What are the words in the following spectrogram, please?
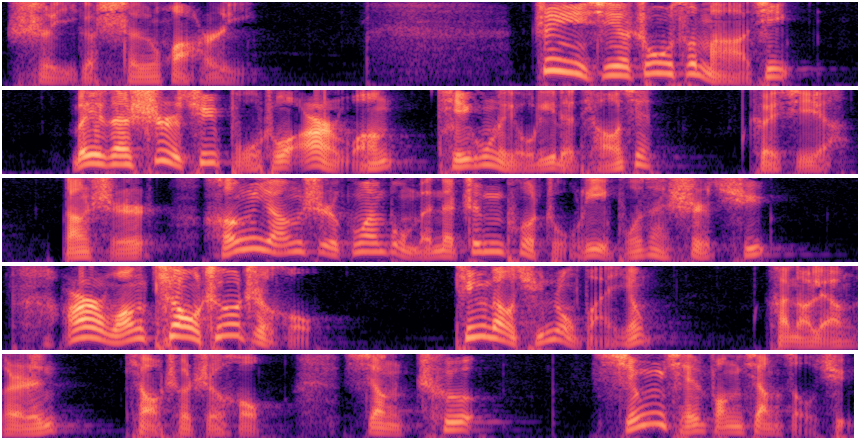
是一个神话而已。这些蛛丝马迹，为在市区捕捉二王提供了有利的条件。可惜啊，当时衡阳市公安部门的侦破主力不在市区。二王跳车之后，听到群众反映，看到两个人跳车之后向车行前方向走去，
